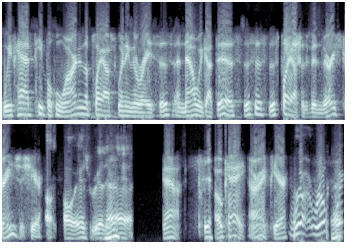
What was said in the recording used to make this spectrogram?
we've had people who aren't in the playoffs winning the races, and now we got this. This is this playoff has been very strange this year. oh, oh it's really Yeah. bad. Yeah. Okay. All right, Pierre. Real, real quick,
